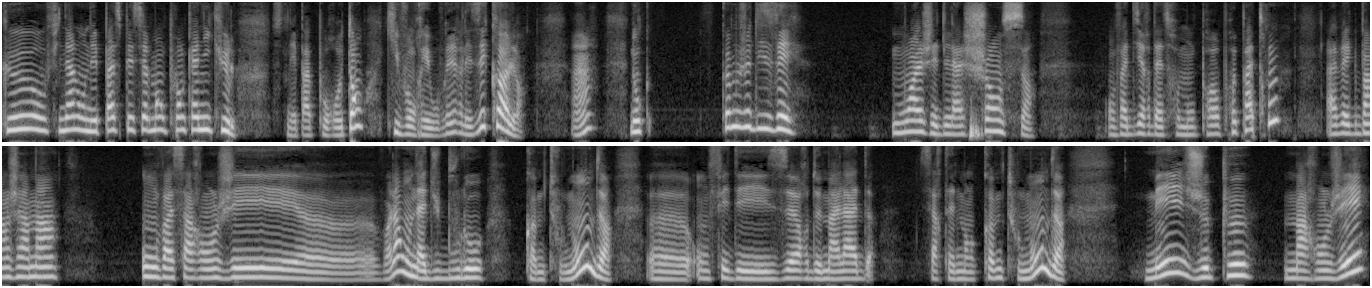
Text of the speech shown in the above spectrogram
que au final, on n'est pas spécialement en plan canicule. Ce n'est pas pour autant qu'ils vont réouvrir les écoles. Hein Donc, comme je disais, moi j'ai de la chance, on va dire, d'être mon propre patron. Avec Benjamin, on va s'arranger. Euh, voilà, on a du boulot comme tout le monde. Euh, on fait des heures de malade certainement comme tout le monde. Mais je peux m'arranger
